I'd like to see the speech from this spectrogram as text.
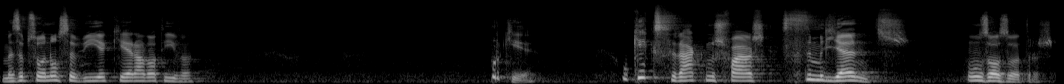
Mas a pessoa não sabia que era adotiva. Porquê? O que é que será que nos faz semelhantes uns aos outros?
